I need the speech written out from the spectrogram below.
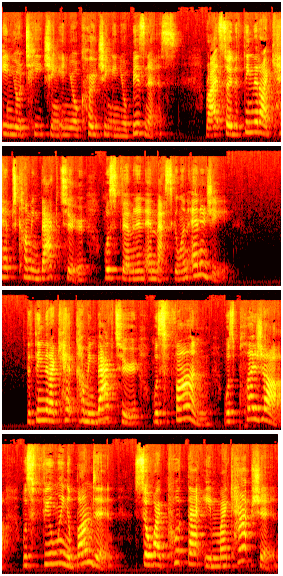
in your teaching, in your coaching, in your business right? So the thing that I kept coming back to was feminine and masculine energy. The thing that I kept coming back to was fun, was pleasure, was feeling abundant. So I put that in my caption.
